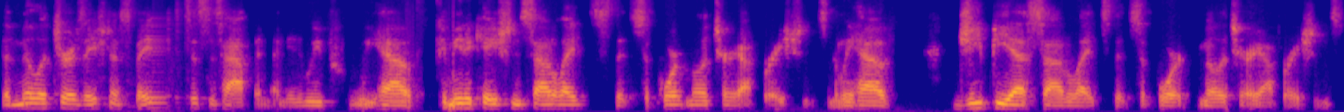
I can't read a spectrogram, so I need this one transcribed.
the militarization of space. This has happened. I mean, we've we have communication satellites that support military operations, and we have GPS satellites that support military operations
